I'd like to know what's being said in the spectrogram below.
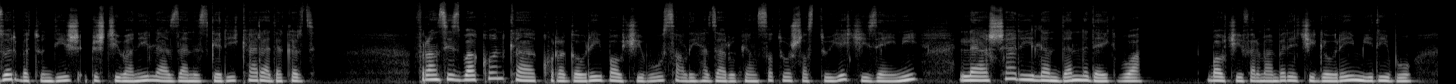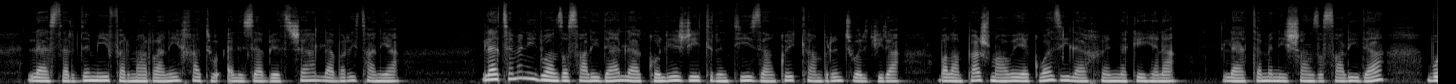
زۆر بە توندیش پشتیوانی لە زانستگەری کارا دەکرد. فرانسیس باکۆن کە کوڕە گەورەی باوکی بوو ساڵی هەزار و پێنج سەد و شەست و یەک ی زەینی لە شاری لەندەن لەدایک بووە، باوکی فەرمانبەرێکی گەورەی میری بوو لە سەردەمی فەرمانڕانیی خاتوو ئەلیزابێث شا لە بەڕیتانیا. لە تەمەنی دوانزە ساڵیدا لە کۆلێژی ترنتی زانکۆی کامبرنج وەرگیرا، بەڵام پاش ماوەیەک وازی لە خوێندنەکەی هێنا. لە تەمەنی شانزە ساڵیدا بۆ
